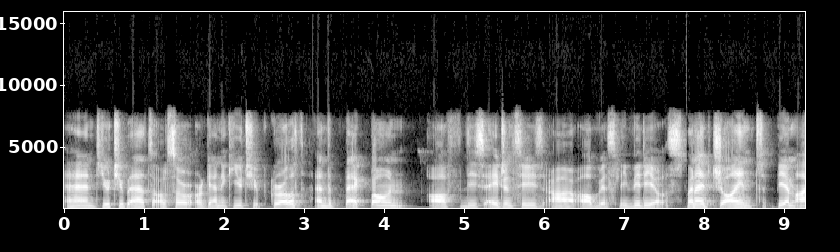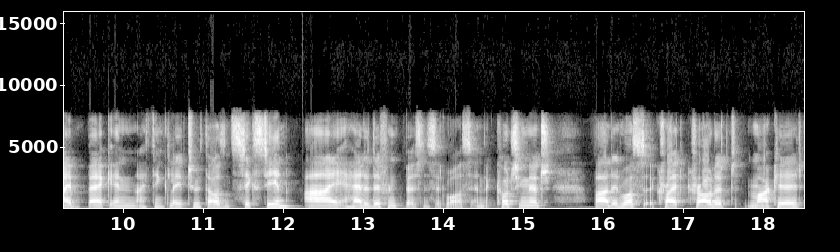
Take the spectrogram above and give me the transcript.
and YouTube ads, also organic YouTube growth. And the backbone of these agencies are obviously videos. When I joined BMI back in, I think, late 2016, I had a different business. It was in the coaching niche, but it was a quite crowded market,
